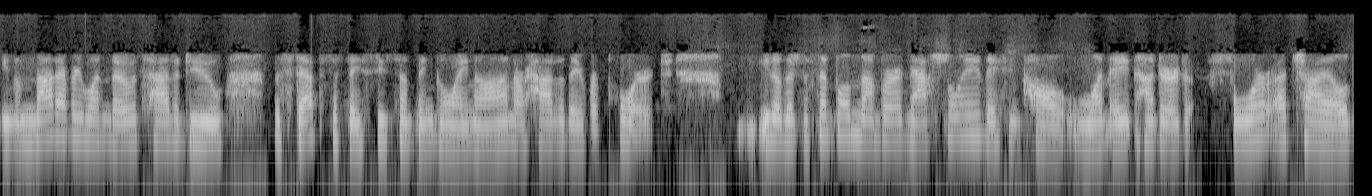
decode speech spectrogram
You know, not everyone knows how to do the steps if they see something going on or how do they report. You know, there's a simple number nationally. They can call 1 800 for a child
